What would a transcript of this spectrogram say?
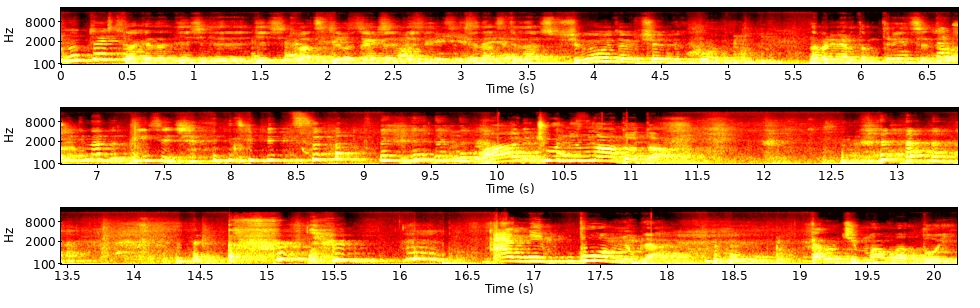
Ну, то есть, Так, это 10, э, 10 20, 10, 11, 18, 12, 13. Все, это все легко. Например, там 30. там же не надо тысяч девятьсот. А что не надо там? А не помню, бля. Короче, молодой.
